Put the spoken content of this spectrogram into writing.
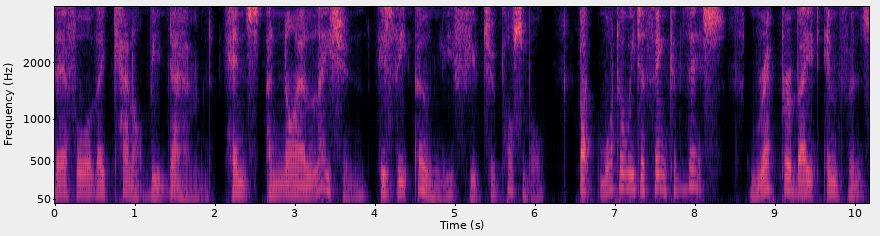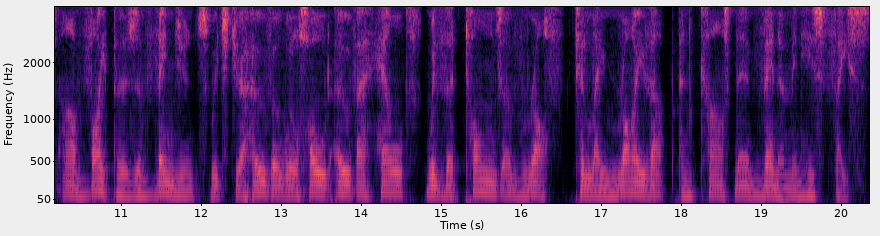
therefore they cannot be damned. Hence annihilation is the only future possible. But what are we to think of this? Reprobate infants are vipers of vengeance which Jehovah will hold over hell with the tongs of wrath till they writhe up and cast their venom in his face.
